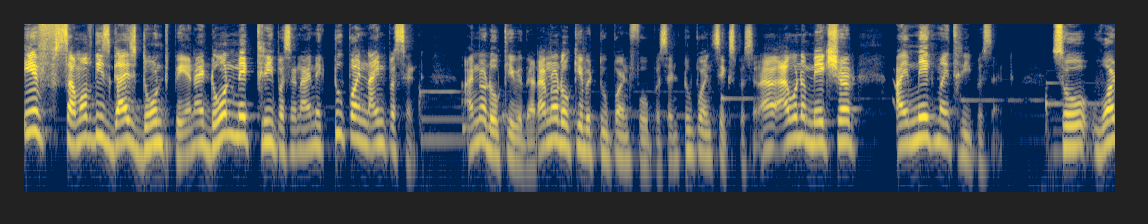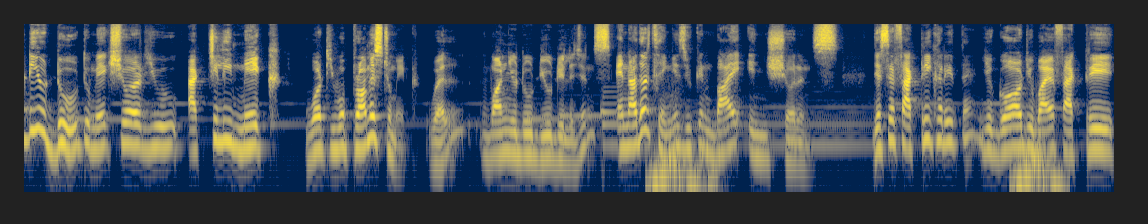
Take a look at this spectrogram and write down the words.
if some of these guys don't pay and I don't make three percent I make two point nine percent I am not okay with that I am not okay with two point four percent two point six percent I want make sure I make my three percent So, what do you do to make sure you actually make what you were promised to make? Well, one, you do due diligence. Another thing is you can buy insurance. जैसे फैक्ट्री खरीदते हैं यू गो आउट यू बाय फैक्ट्री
